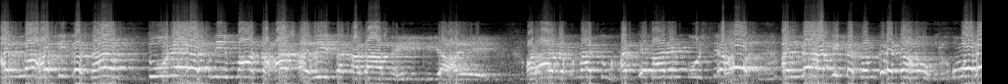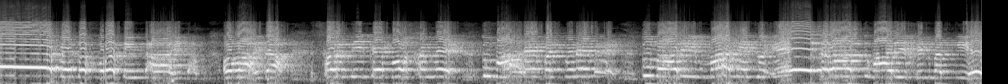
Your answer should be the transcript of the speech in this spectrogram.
اللہ کی قسم تو نے اپنی ماں کا حق ابھی تک ادا نہیں کیا ہے اور آج میں تم حق کے بارے میں پوچھتے ہو اللہ کی قسم کہتا ہوں واحدہ سردی کے موسم میں تمہارے بچپنے میں تمہاری ماں نے جو ایک رات تمہاری خدمت کی ہے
